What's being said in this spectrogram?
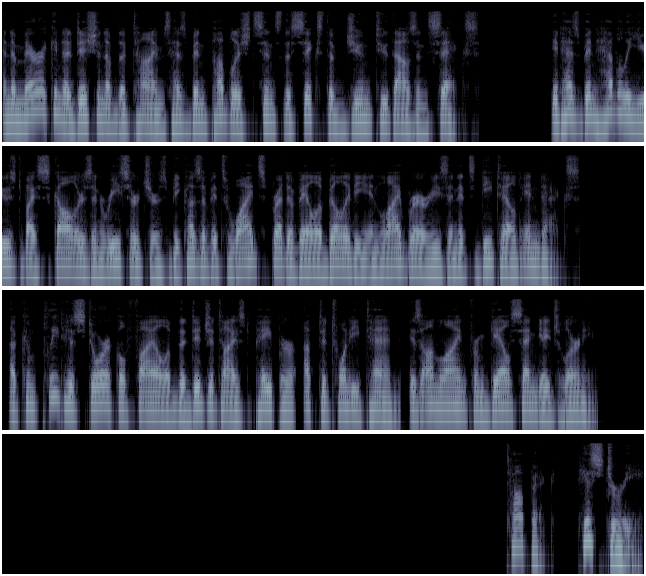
An American edition of The Times has been published since 6 June 2006. It has been heavily used by scholars and researchers because of its widespread availability in libraries and its detailed index. A complete historical file of the digitized paper, up to 2010, is online from Gale Cengage Learning. History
